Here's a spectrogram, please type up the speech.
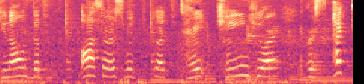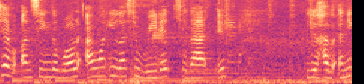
you know the authors which could ta- change your perspective on seeing the world. I want you guys to read it so that if you have any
